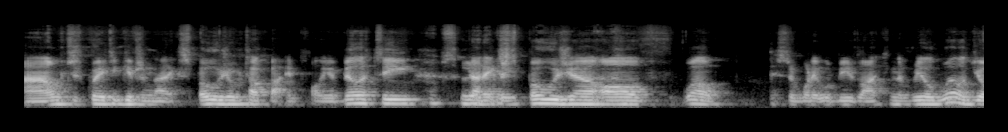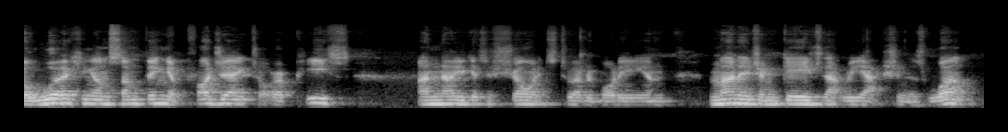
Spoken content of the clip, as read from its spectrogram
Uh, which is great. It gives them that exposure. We talk about employability, Absolutely. that exposure of, well, this is what it would be like in the real world. You're working on something, a project or a piece, and now you get to show it to everybody and manage and gauge that reaction as well.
